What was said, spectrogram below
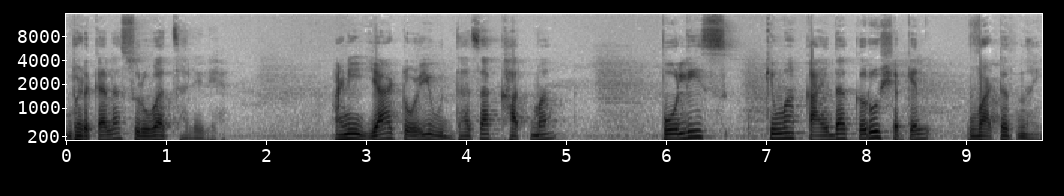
भडकायला सुरुवात झालेली आहे. आणि या टोळी युद्धाचा खात्मा पोलीस किंवा कायदा करू शकेल वाटत नाही.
